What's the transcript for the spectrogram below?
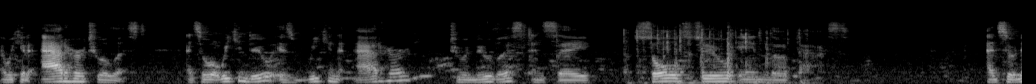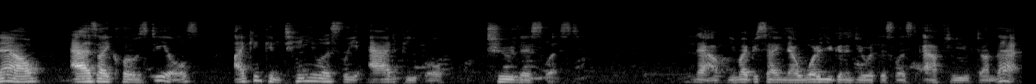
and we can add her to a list. And so what we can do is we can add her to a new list and say sold to in the past. And so now, as I close deals, I can continuously add people to this list. Now, you might be saying, now what are you going to do with this list after you've done that?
